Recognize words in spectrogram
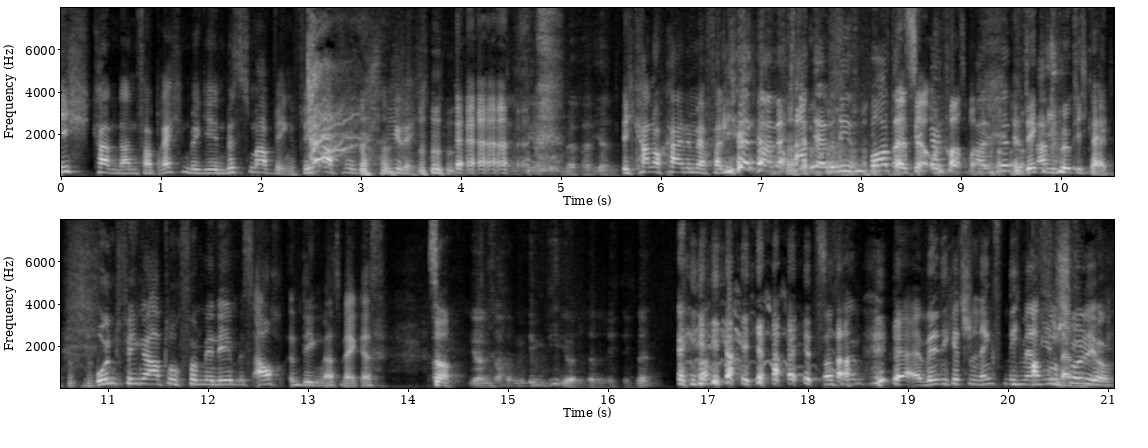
ich kann dann Verbrechen begehen bis zum Abwägen. Fingerabdrücke ist schwierig. Ich kann auch keine mehr verlieren. Das hat ja einen riesen Vorteil. Das ist ja unfassbar. Entdecke die Möglichkeit. Und Fingerabdruck von mir nehmen ist auch ein Ding, was weg ist. So, Jörn ist auch im, im Video drin, richtig, ne? Was denn? Ja, er will dich jetzt schon längst nicht mehr Achso, reden lassen. Entschuldigung.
